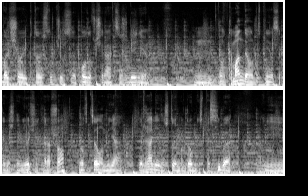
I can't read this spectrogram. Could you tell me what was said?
большой, который случился позавчера, к сожалению, ну, командой он воспринялся, конечно, не очень хорошо, но в целом меня поддержали, за что им огромное спасибо. Они,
